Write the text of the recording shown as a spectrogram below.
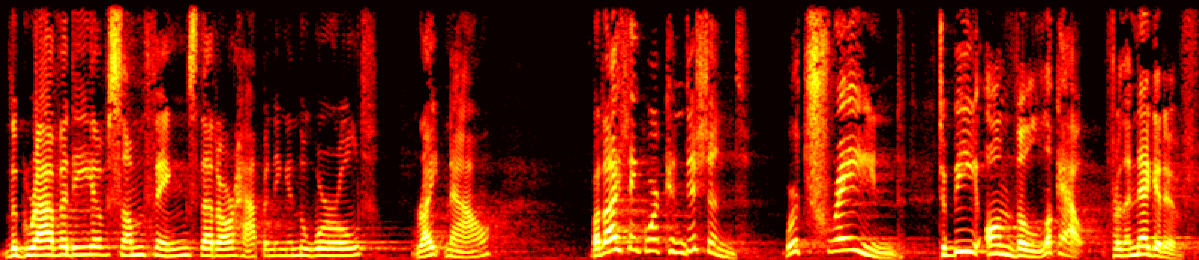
the gravity of some things that are happening in the world right now. But I think we're conditioned, we're trained to be on the lookout for the negative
